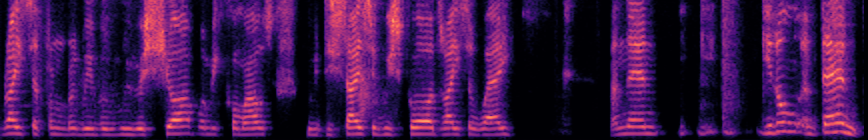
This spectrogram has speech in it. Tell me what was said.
right from we were, we were sharp when we come out. We decisive. We scored right away, and then you know, and then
